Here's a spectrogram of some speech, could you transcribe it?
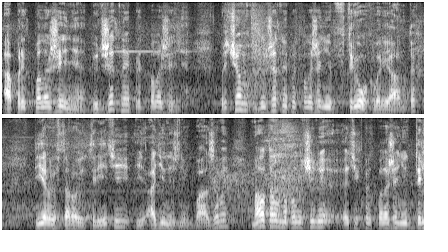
а предположение, бюджетное предположение. Причем бюджетное предположение в трех вариантах – Первый, второй и третий, и один из них базовый. Мало того, мы получили этих предположений три.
